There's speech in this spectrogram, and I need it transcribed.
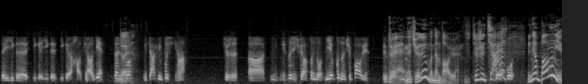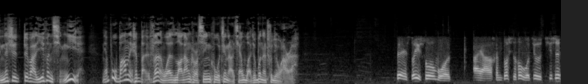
的一个一个一个一个好条件。但是说你家庭不行了。就是啊，你你自己需要奋斗，你也不能去抱怨，对不对？对，那绝对不能抱怨。就是家，人家帮你那是对吧？一份情谊，人家不帮那是本分。我老两口辛辛苦苦挣点钱，我就不能出去玩啊？对，所以说我，哎呀，很多时候我就其实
